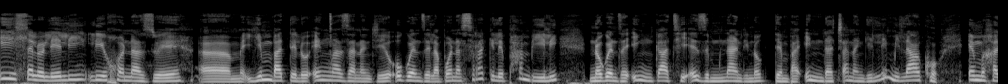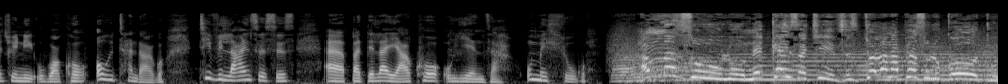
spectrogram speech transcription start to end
ihlelo leli lihonazwe um yimbadelo encazana nje ukwenzela bona siragele phambili nokwenza inkathi ezimnandi nokudemba indatshana ngelimi lakho emhathweni wakho owuthandako. Tv licenses uh, bhadela yakho uyenza umehluko. Amazulu ne-kaizer chiefs zitholana phezulu godu.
